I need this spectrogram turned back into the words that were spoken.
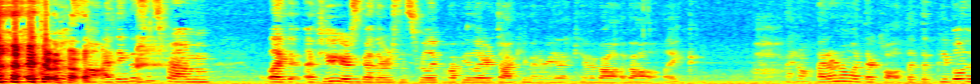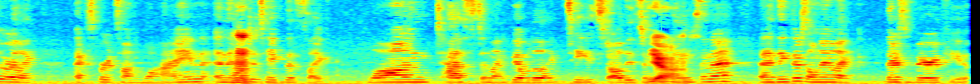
I, I don't know. know. I think this is from like a few years ago. There was this really popular documentary that came about about like I don't I don't know what they're called, but the people who are like experts on wine and they have Hmm. to take this like long test and like be able to like taste all these different Yeah. things in it. And I think there's only like there's very few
